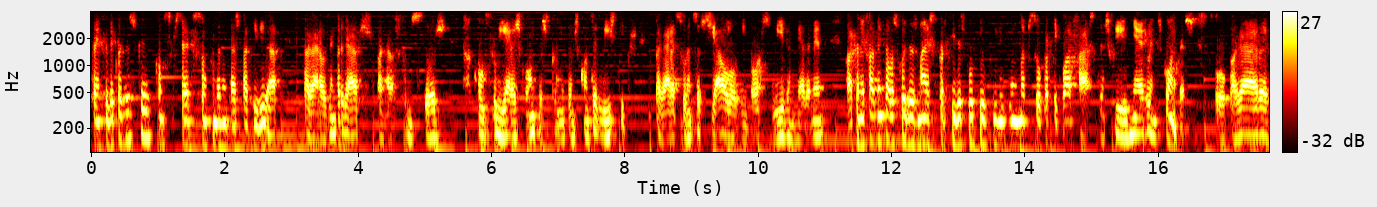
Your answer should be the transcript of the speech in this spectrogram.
tem que fazer coisas que, como se percebe, são fundamentais para a atividade. Pagar aos empregados, pagar aos fornecedores, reconciliar as contas, porque não temos contabilísticos, pagar a segurança social ou os impostos de IVA, nomeadamente. Claro, também fazem aquelas coisas mais parecidas com aquilo que uma pessoa particular faz, transferir dinheiro entre contas, ou pagar, eh,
